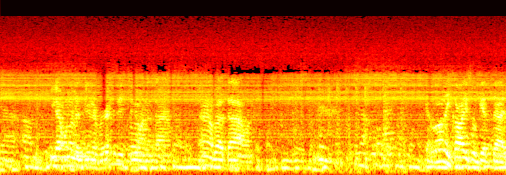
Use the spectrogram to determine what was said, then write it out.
Yeah. He got one of his universities too on his arm. I don't know about that one. A lot of guys will get that,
